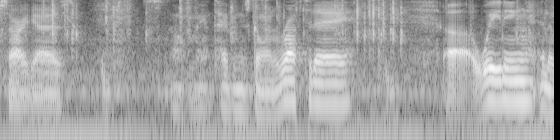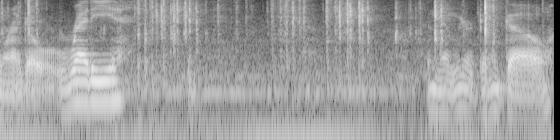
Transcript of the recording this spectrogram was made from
Sorry guys. Oh man, typing is going rough today. Uh, waiting, and then we're going to go ready. And then we are going to go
